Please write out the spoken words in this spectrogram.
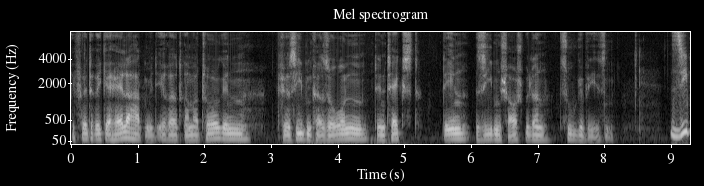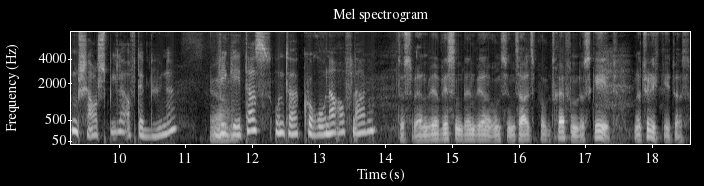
die Friederike Heller hat mit ihrer Dramaturgin für sieben Personen den Text den sieben Schauspielern zugewiesen. Sieben Schauspieler auf der Bühne? Ja. Wie geht das unter Corona-Auflagen? Das werden wir wissen, wenn wir uns in Salzburg treffen. Das geht. Natürlich geht das.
